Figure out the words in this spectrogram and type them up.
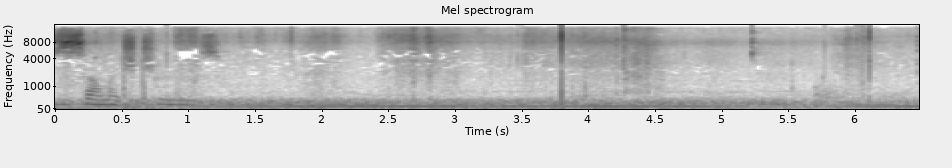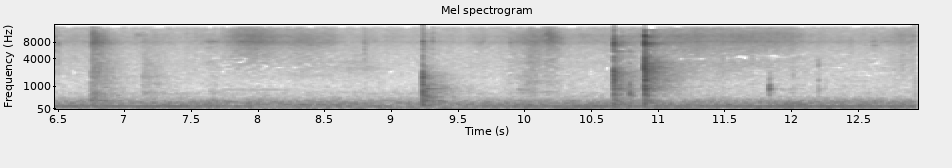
So much cheese.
